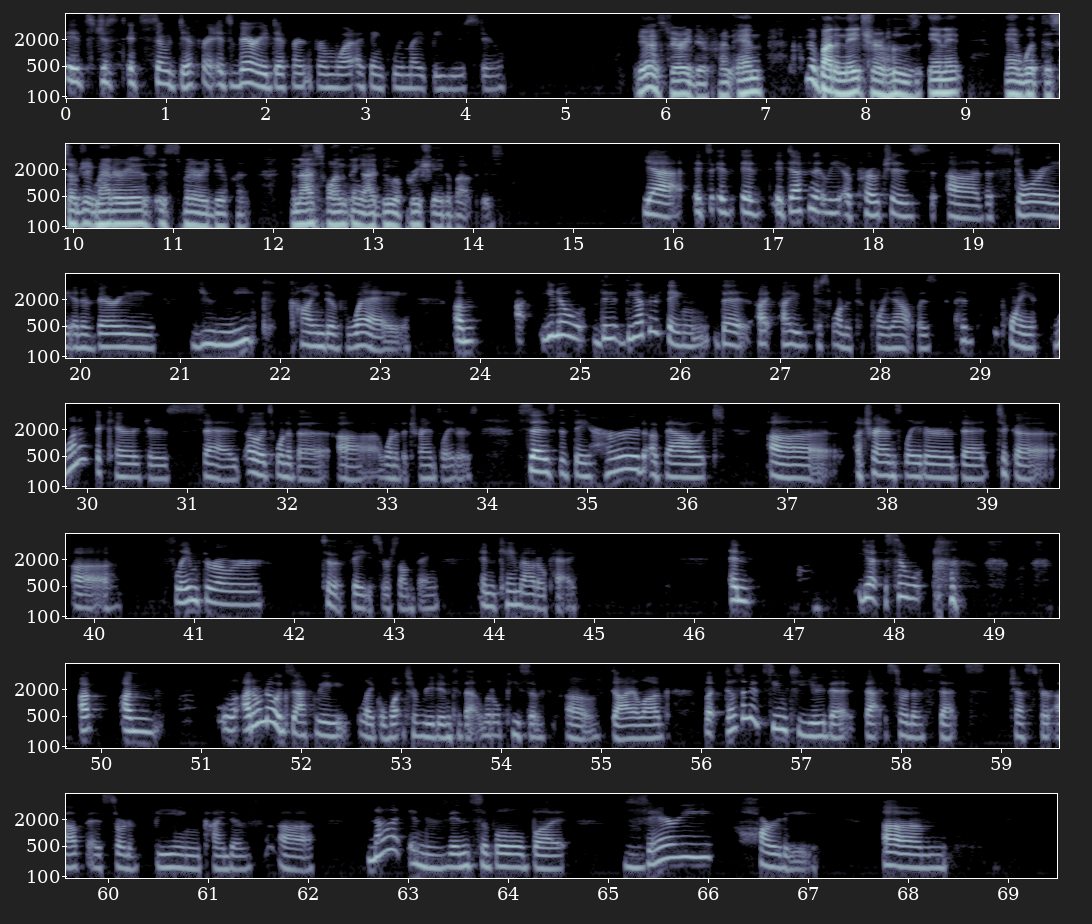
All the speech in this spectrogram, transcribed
it's just it's so different it's very different from what i think we might be used to yeah it's very different and you know by the nature who's in it and what the subject matter is it's very different and that's one thing i do appreciate about this. Yeah it's it it, it definitely approaches uh the story in a very unique kind of way. Um you know the the other thing that I, I just wanted to point out was at one point one of the characters says oh it's one of the uh, one of the translators says that they heard about uh, a translator that took a, a flamethrower to the face or something and came out okay. And yeah so I, i'm I don't know exactly like what to read into that little piece of of dialogue, but doesn't it seem to you that that sort of sets Chester up as sort of being kind of uh not invincible but very hardy um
